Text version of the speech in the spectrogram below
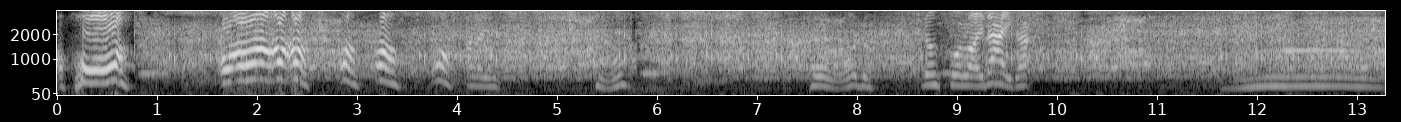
โอ้โหโอ้โอ้โอ้โอ้โอ้โอ้โอ้อะไรโหโหเดี๋ยวเดี๋ยวตัวลอยได้อีกอะอืม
